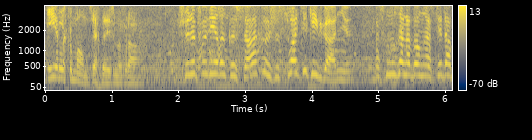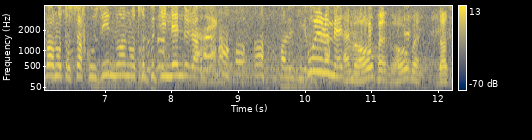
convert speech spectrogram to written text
eerlijke man, zegt deze mevrouw. Je ne peux dire que ça, que je souhaite qu'il gagne. Parce que nous en avons assez d'avoir notre Sarkozy, nous notre petit nain de jardin. Hoe le mettre. En we hopen, we hopen dat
